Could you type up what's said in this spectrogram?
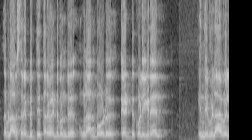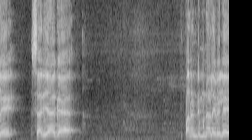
இந்த விழாவை சிறப்பித்து தர வேண்டும் என்று உங்களை அன்போடு கேட்டுக்கொள்கிறேன் இந்த விழாவிலே சரியாக பன்னெண்டு மணி அளவிலே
